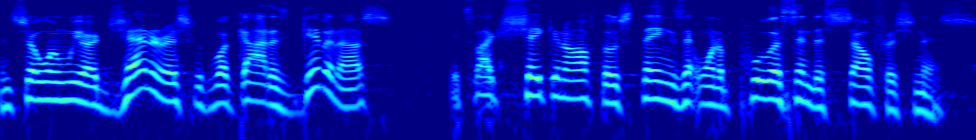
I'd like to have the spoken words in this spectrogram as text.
And so when we are generous with what God has given us, it's like shaking off those things that want to pull us into selfishness.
